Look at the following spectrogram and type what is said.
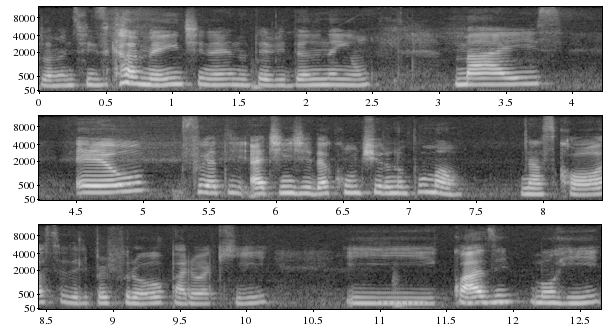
pelo menos fisicamente, né? Não teve dano nenhum. Mas eu fui atingida com um tiro no pulmão, nas costas, ele perfurou, parou aqui e quase morri.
